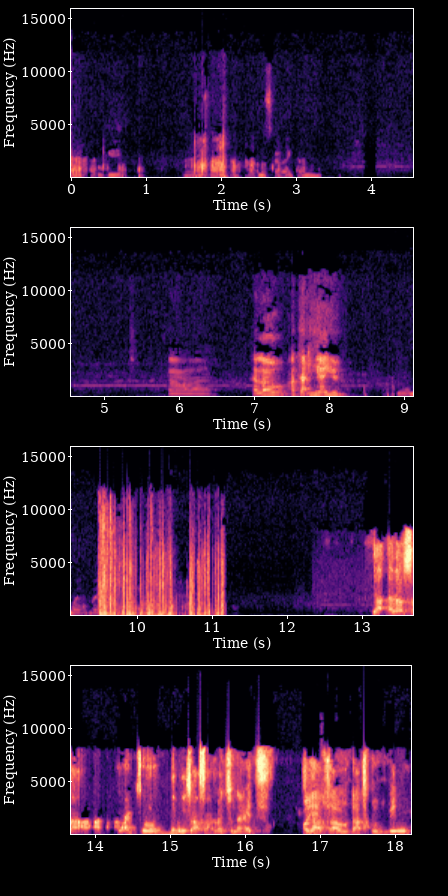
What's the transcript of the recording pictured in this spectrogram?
Okay. Uh, please, can I come in? Uh, hello, I can't hear you. Yeah, my, my, Yeah, hello, sir. I, I- I'd like to give a little assignment tonight so Oh, yeah, that um, that could be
